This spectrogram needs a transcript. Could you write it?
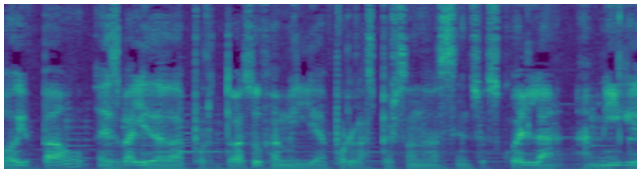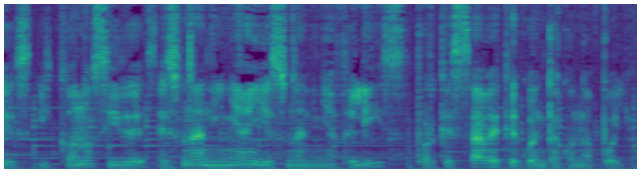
Hoy Pau es validada por toda su familia, por las personas en su escuela, amigues y conocides. Es una niña y es una niña feliz porque sabe que cuenta con apoyo.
